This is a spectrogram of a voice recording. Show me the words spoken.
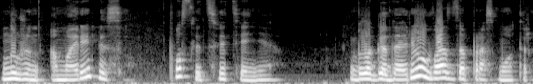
нужен амарилису после цветения. Благодарю вас за просмотр.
